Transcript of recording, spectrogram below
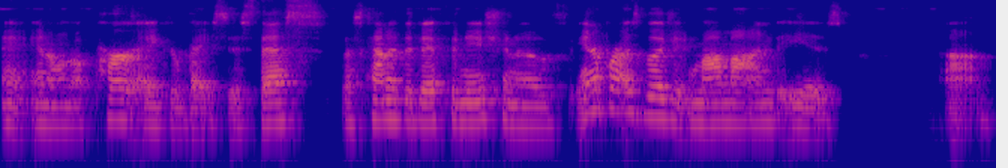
and, and on a per acre basis. That's that's kind of the definition of enterprise budget in my mind is um,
